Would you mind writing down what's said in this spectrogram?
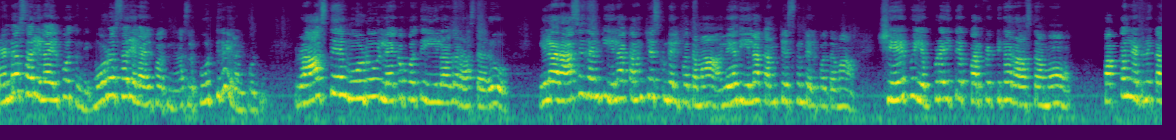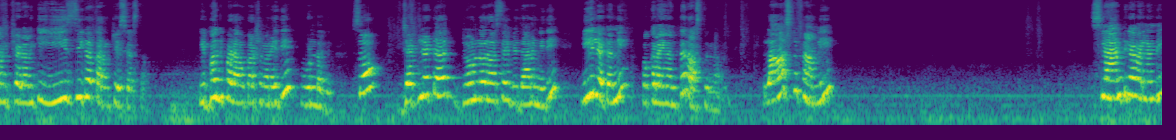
రెండోసారి ఇలా వెళ్ళిపోతుంది. మూడోసారి ఇలా వెళ్ళిపోతుంది. అసలు పూర్తిగా ఇలా వెళ్ళిపోతుంది. రాస్తే మూడు లేకపోతే ఇలాగా రాస్తారు. ఇలా రాసేదానికి ఇలా కనెక్ట్ చేసుకుంటూ వెళ్ళిపోతామా? లేదు ఇలా కనెక్ట్ చేసుకుంటూ వెళ్ళిపోతామా? షేప్ ఎప్పుడైతే పర్ఫెక్ట్గా రాస్తామో పక్కన లెటర్ కనెక్ట్ చేయడానికి ఈజీగా కనెక్ట్ చేసేస్తాం. ఇబ్బంది పడే అవకాశం అనేది ఉండదు. సో జెడ్ లెటర్ జోన్లో రాసే విధానం ఇది. ఈ లెటర్ని ఒక లైన్ అంతా రాస్తున్నారు లాస్ట్ ఫ్యామిలీ స్లాంట్గా వెళ్ళండి.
